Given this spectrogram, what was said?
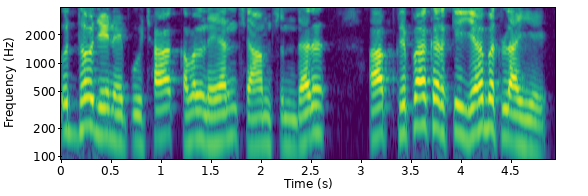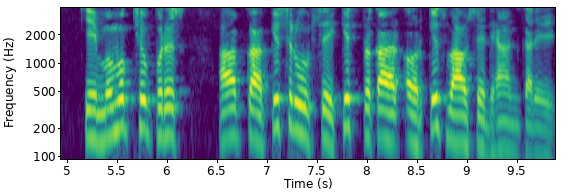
उद्धव जी ने पूछा, कमल नयन, श्याम सुंदर, आप कृपा करके यह बतलाइए कि मुमुक्षु पुरुष आपका किस रूप से, किस प्रकार और किस भाव से ध्यान करे?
